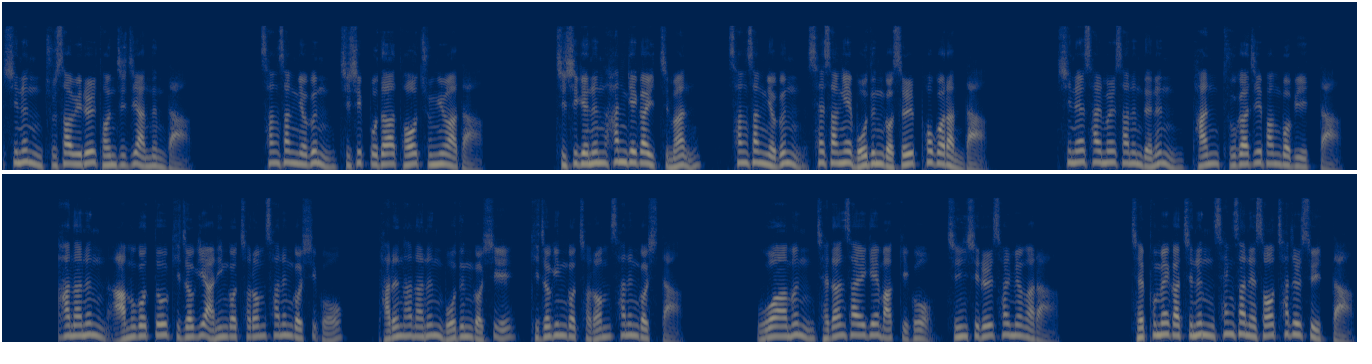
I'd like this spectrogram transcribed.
신은 주사위를 던지지 않는다. 상상력은 지식보다 더 중요하다. 지식에는 한계가 있지만 상상력은 세상의 모든 것을 포괄한다. 신의 삶을 사는 데는 단 두 가지 방법이 있다. 하나는 아무것도 기적이 아닌 것처럼 사는 것이고, 다른 하나는 모든 것이 기적인 것처럼 사는 것이다. 우아함은 재단사에게 맡기고 진실을 설명하라. 제품의 가치는 생산에서 찾을 수 있다.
